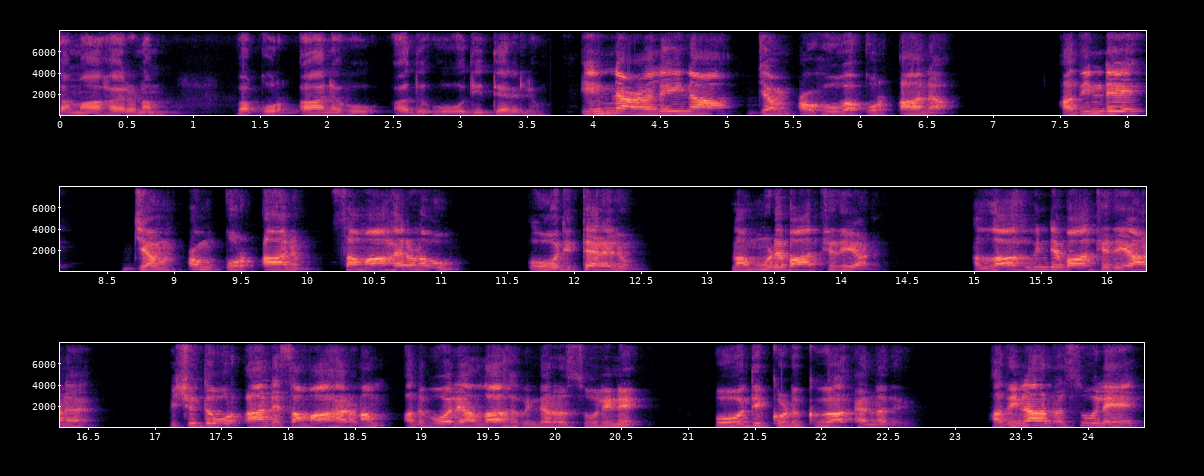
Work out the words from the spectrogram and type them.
സമാഹരണം വ ഖുർആനഹു അത് ഓതിത്തരലും. ഇന്ന അലൈന ജം അഹു വ ഖുർആന അതിന്റെ ജംഉം ഖുർആാനും സമാഹരണവും ഓതിത്തരലും നമ്മുടെ ബാധ്യതയാണ്. അള്ളാഹുവിന്റെ ബാധ്യതയാണ് വിശുദ്ധ ഖുർആാന്റെ സമാഹരണം അതുപോലെ അള്ളാഹുവിന്റെ റസൂലിന് ഓതിക്കൊടുക്കുക എന്നത്. അതിനാൽ റസൂലെ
